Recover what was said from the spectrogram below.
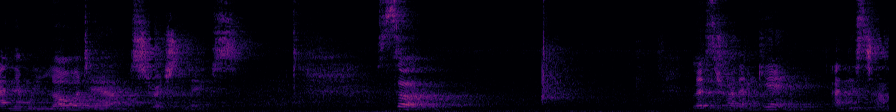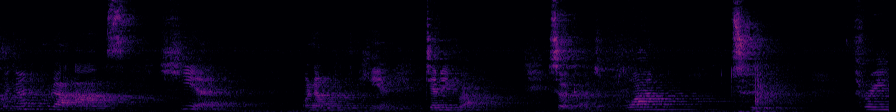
And then we lower down, stretch the legs. So, let's try that again. And this time we're going to put our arms here, or no, we'll put them here, demi-bras. So it goes one, two, three,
